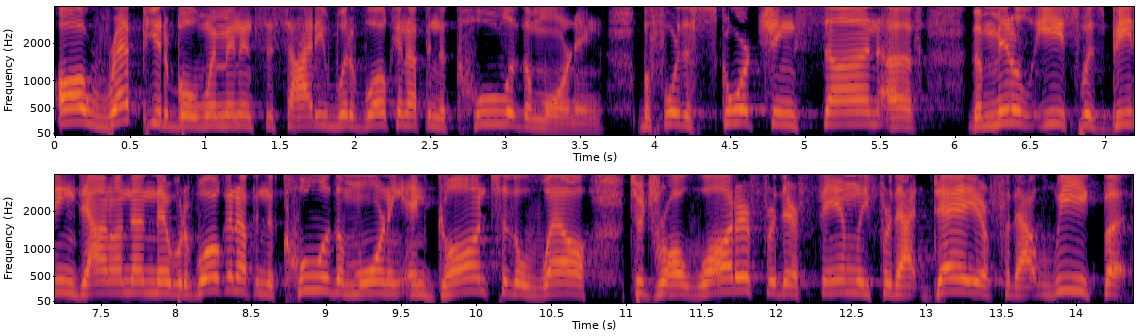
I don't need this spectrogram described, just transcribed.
all reputable women in society would have woken up in the cool of the morning before the scorching sun of the Middle East was beating down on them. They would have woken up in the cool of the morning and gone to the well to draw water for their family for that day or for that week. But,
